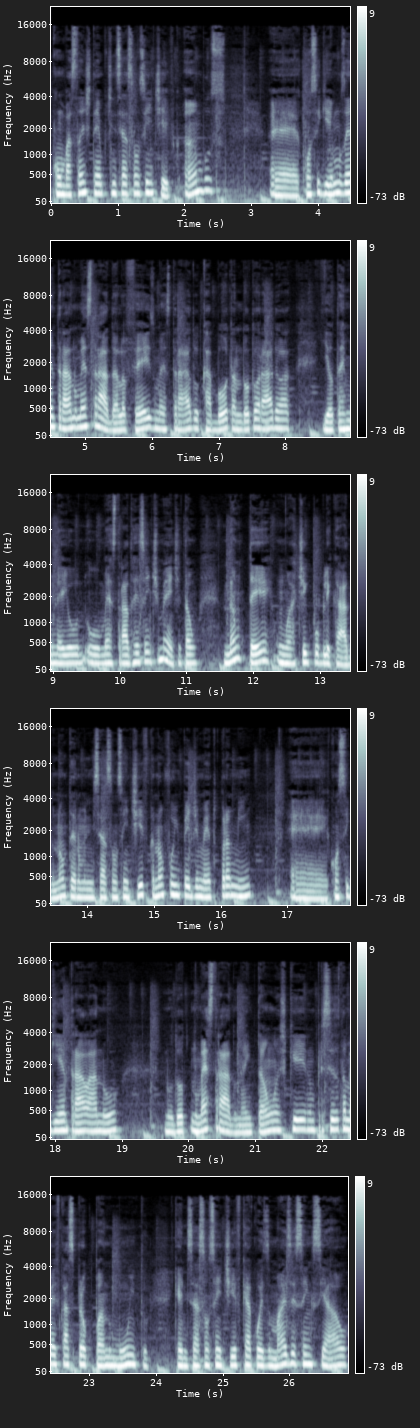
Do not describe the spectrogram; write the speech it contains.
com bastante tempo de iniciação científica. Ambos é, conseguimos entrar no mestrado. Ela fez o mestrado, acabou, está no doutorado eu, e eu terminei o, o, mestrado recentemente. Então, não ter um artigo publicado, não ter uma iniciação científica, não foi um impedimento para mim é, conseguir entrar lá no, no, no, mestrado, né? Então, acho que não precisa também ficar se preocupando muito que a iniciação científica é a coisa mais essencial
